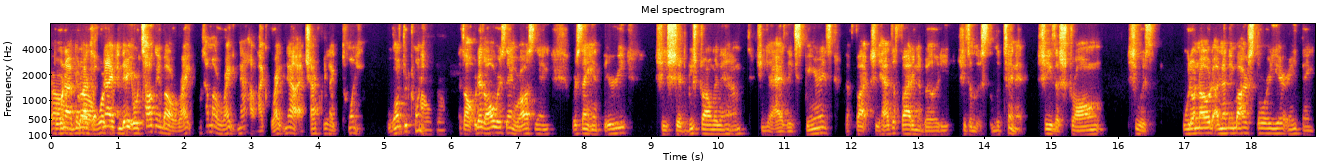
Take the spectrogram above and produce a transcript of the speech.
we're not, we're, not, uh, we're not even there. We're talking about right. We're talking about right now, like right now at chapter like twenty, one through twenty. Oh, that's all. That's all we're saying. We're all saying we're saying in theory she should be stronger than him. She has the experience, the fight. She has the fighting ability. She's a lieutenant. She's a strong. She was. We don't know nothing about her story yet or anything,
